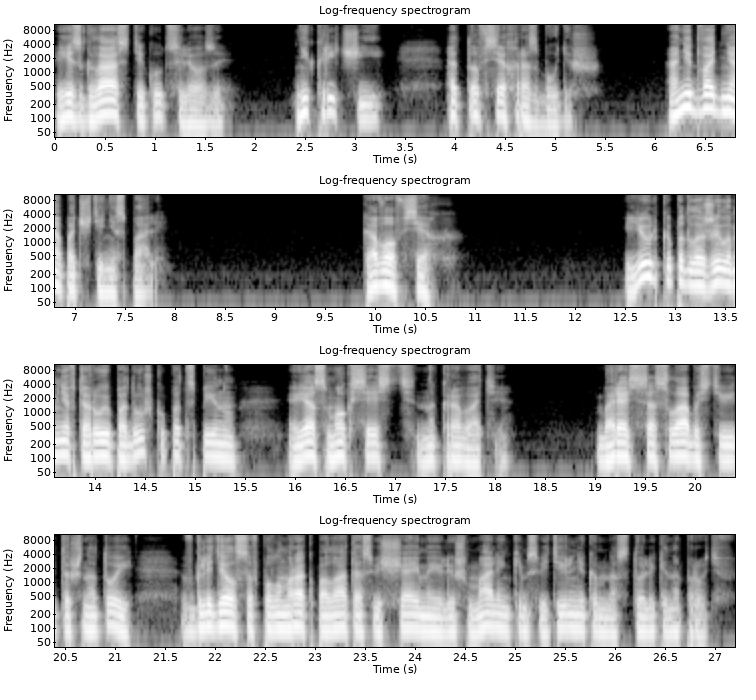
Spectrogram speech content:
из глаз текут слезы. Не кричи, а то всех разбудишь. Они два дня почти не спали. Кого всех? Юлька подложила мне вторую подушку под спину, и я смог сесть на кровати. Борясь со слабостью и тошнотой, вгляделся в полумрак палаты, освещаемой лишь маленьким светильником на столике напротив.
